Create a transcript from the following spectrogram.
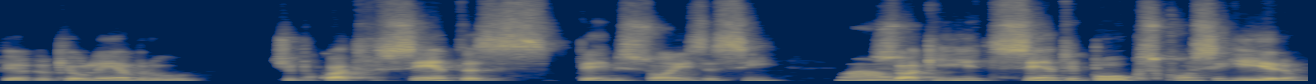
pelo que eu lembro, tipo 400 permissões assim. Uau. Só que cento e poucos conseguiram.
